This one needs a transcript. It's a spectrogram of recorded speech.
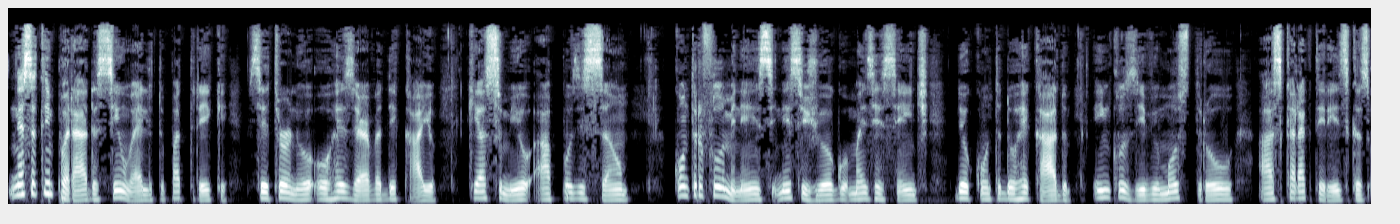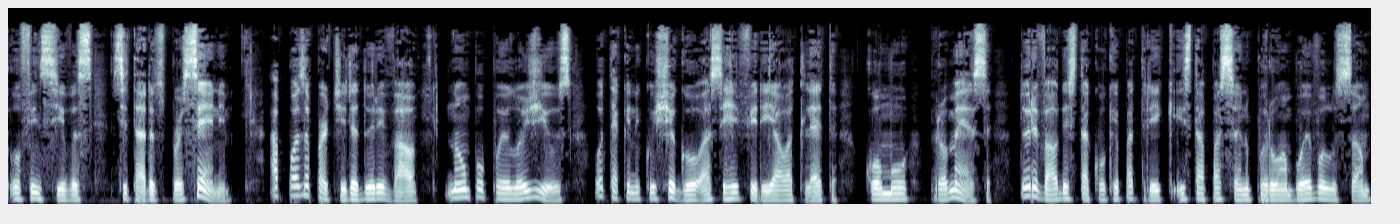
Nessa temporada, sem o Patrick se tornou o reserva de Caio, que assumiu a posição Contra o Fluminense, nesse jogo mais recente, deu conta do recado e inclusive mostrou as características ofensivas citadas por Ceni. Após a partida, Dorival não poupou elogios. O técnico chegou a se referir ao atleta como promessa. Dorival destacou que Patrick está passando por uma boa evolução,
